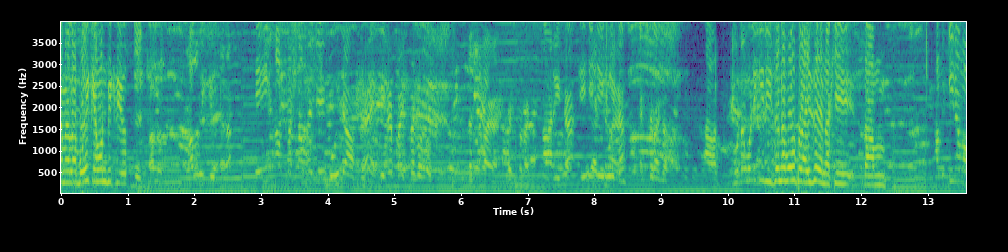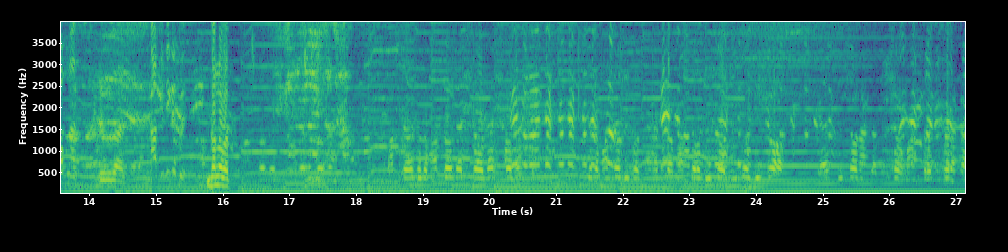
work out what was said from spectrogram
জি মেলা বই কেমন বিক্রি হচ্ছে ভালো ভালো বিক্রি হচ্ছে না এই আপনার সামনে যে বইটা আছে হ্যাঁ এটার প্রাইসটা কত একশো টাকা একশো টাকা আর এটা এই এই- এই বইটা একশো টাকা আর মোটামুটি কি রিজনেবল প্রাইসে নাকি দাম আচ্ছা কি নাম আপনার আচ্ছা ঠিক আছে ধন্যবাদ দুশো দুশো দুশো টাকা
